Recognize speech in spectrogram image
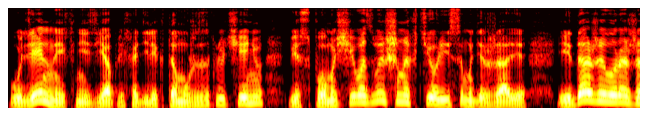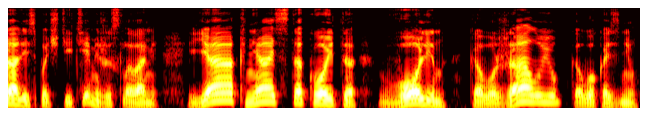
Удельные князья приходили к тому же заключению без помощи возвышенных теорий самодержавия и даже выражались почти теми же словами «Я, князь такой-то, волен, кого жалую, кого казню».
